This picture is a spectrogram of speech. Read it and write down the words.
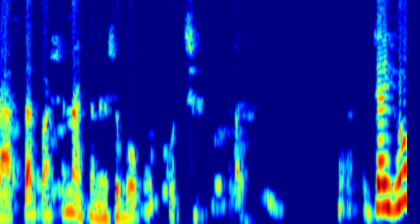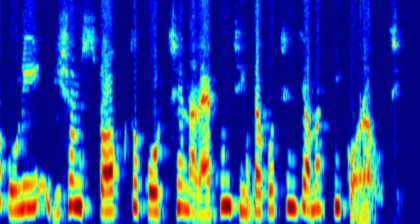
রাস্তার পাশে না এখানে এসে বক করছে। যাই হোক, উনি ভীষণ স্টক তো করছেন আর এখন চিন্তা করছেন যে আমার কি করা উচিত?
